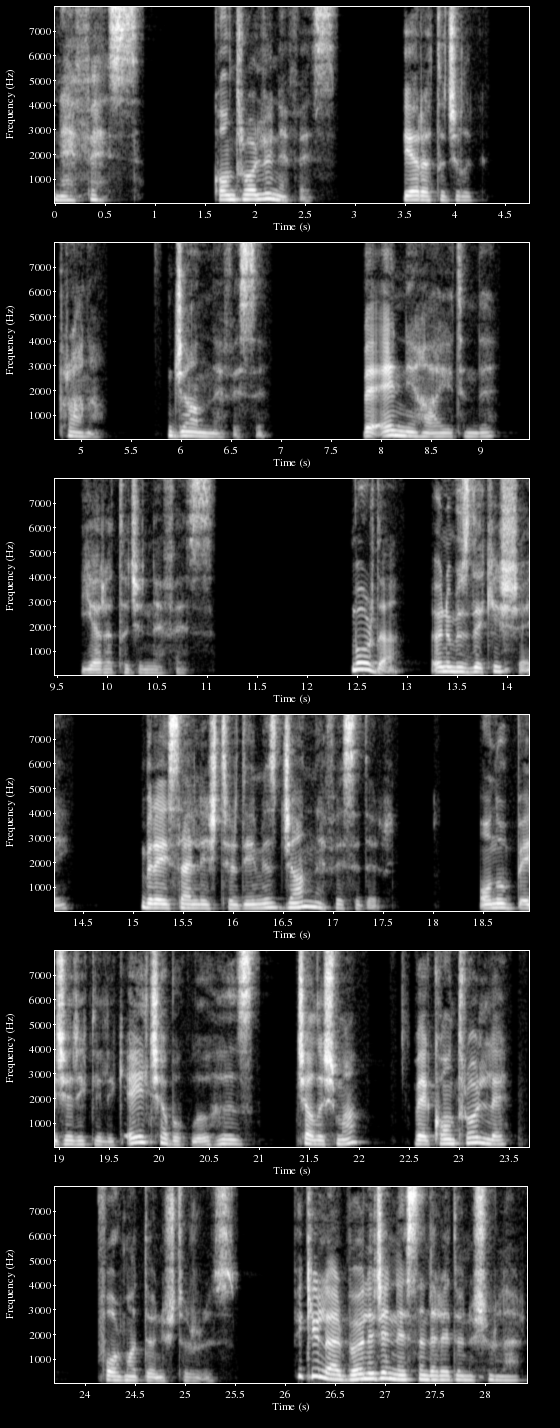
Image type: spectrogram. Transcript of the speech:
nefes, kontrollü nefes, yaratıcılık, prana, can nefesi ve en nihayetinde yaratıcı nefes. Burada önümüzdeki şey bireyselleştirdiğimiz can nefesidir. Onu beceriklilik, el çabukluğu, hız, çalışma ve kontrolle forma dönüştürürüz. Fikirler böylece nesnelere dönüşürler.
